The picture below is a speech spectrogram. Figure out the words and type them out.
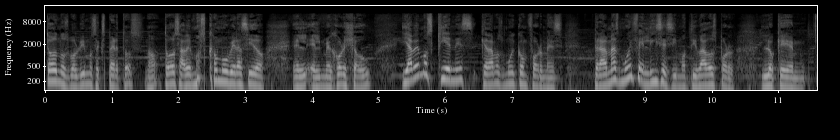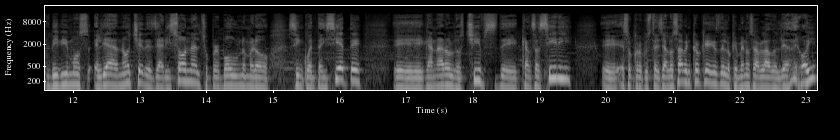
todos nos volvimos expertos, ¿no? Todos sabemos cómo hubiera sido el, mejor show. Y habemos quienes quedamos muy conformes, pero además muy felices y motivados por lo que mm, vivimos el día de anoche desde Arizona, el Super Bowl número 57. ganaron los Chiefs de Kansas City. Eh, eso creo que ustedes ya lo saben. Creo que es de lo que menos ha hablado el día de hoy,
